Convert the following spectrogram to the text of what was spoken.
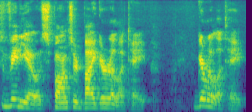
This video is sponsored by Gorilla Tape. Gorilla Tape,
